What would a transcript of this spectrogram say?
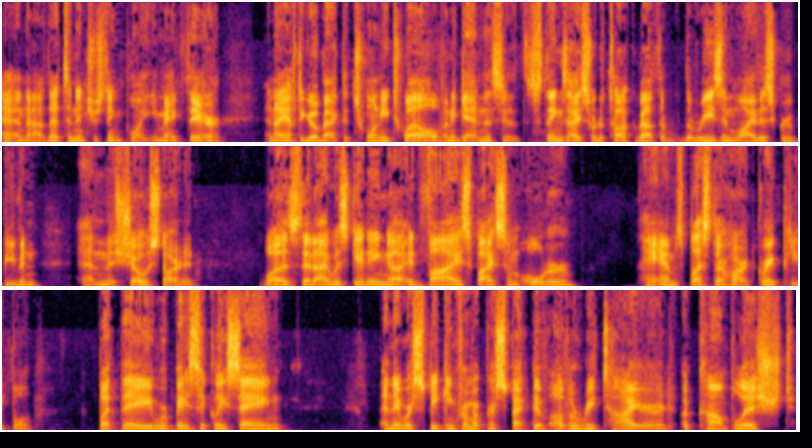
and uh, that's an interesting point you make there. And I have to go back to 2012, and again, this is things I sort of talk about. The the reason why this group even and the show started was that I was getting uh, advised by some older hams, bless their heart, great people, but they were basically saying and they were speaking from a perspective of a retired, accomplished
